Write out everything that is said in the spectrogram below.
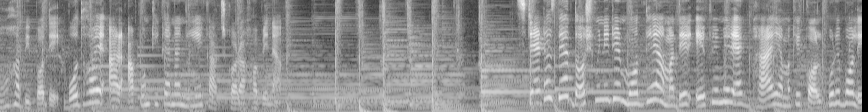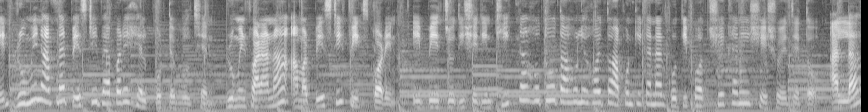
মহা বিপদে বোধহয় আর আপন ঠিকানা নিয়ে কাজ করা হবে না। স্ট্যাটাস দেওয়ার দশ মিনিটের মধ্যে আমাদের এফ এর এক ভাই আমাকে কল করে বলেন, রুমিন আপনার পেজটির ব্যাপারে হেল্প করতে বলছেন। রুমিন ফারানা আমার পেজটি ফিক্স করেন। এই পেজ যদি সেদিন ঠিক না হতো, তাহলে হয়তো আপন ঠিকানার গতিপথ সেখানেই শেষ হয়ে যেত। আল্লাহ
